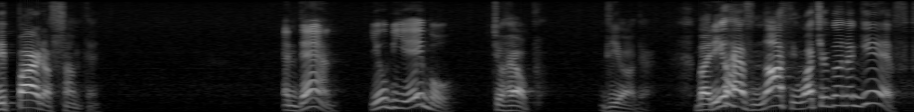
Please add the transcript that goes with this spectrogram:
be part of something. And then you'll be able to help the other. But you have nothing, what you're going to give?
